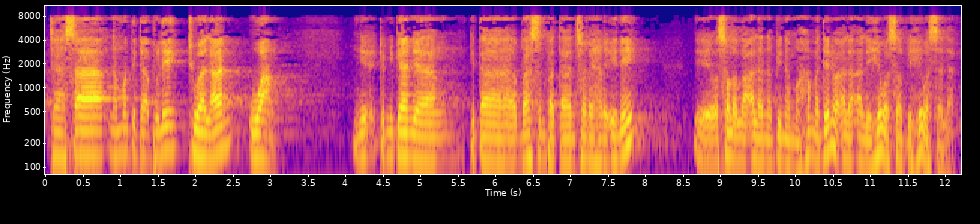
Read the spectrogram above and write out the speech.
jasa, namun tidak boleh jualan uang. Demikian yang kita bahas kesempatan sore hari ini. Wassalamualaikum ala nabiyina Muhammadin wa ala alihi wa wasallam.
